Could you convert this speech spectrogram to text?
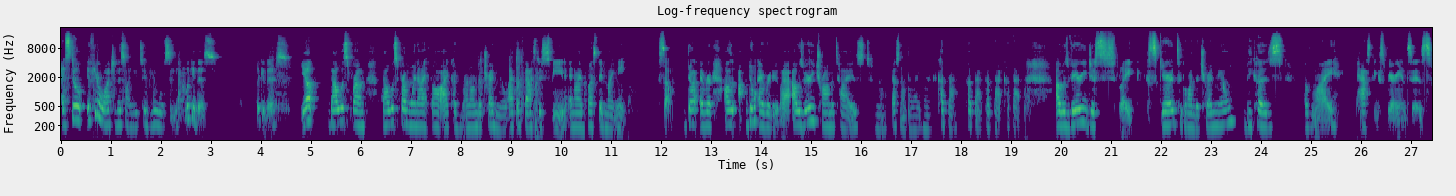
I still, if you're watching this on YouTube, you will see. Look at this. Look at this. Yep, that was from that was from when I thought I could run on the treadmill at the fastest speed, and I busted my knee. So don't ever I was don't ever do that. I was very traumatized. No, that's not the right word. Cut that. Cut that. Cut that. Cut that. I was very just like scared to go on the treadmill because of my past experiences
